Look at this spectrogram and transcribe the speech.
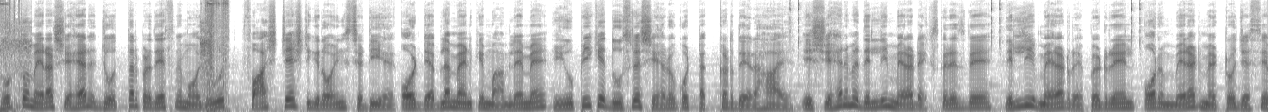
दोस्तों मेरठ शहर, जो उत्तर प्रदेश में मौजूद फास्टेस्ट ग्रोइंग सिटी है और डेवलपमेंट के मामले में यूपी के दूसरे शहरों को टक्कर दे रहा है। इस शहर में Delhi Meerut expressway Delhi Meerut rapid rail और मेरठ मेट्रो जैसे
